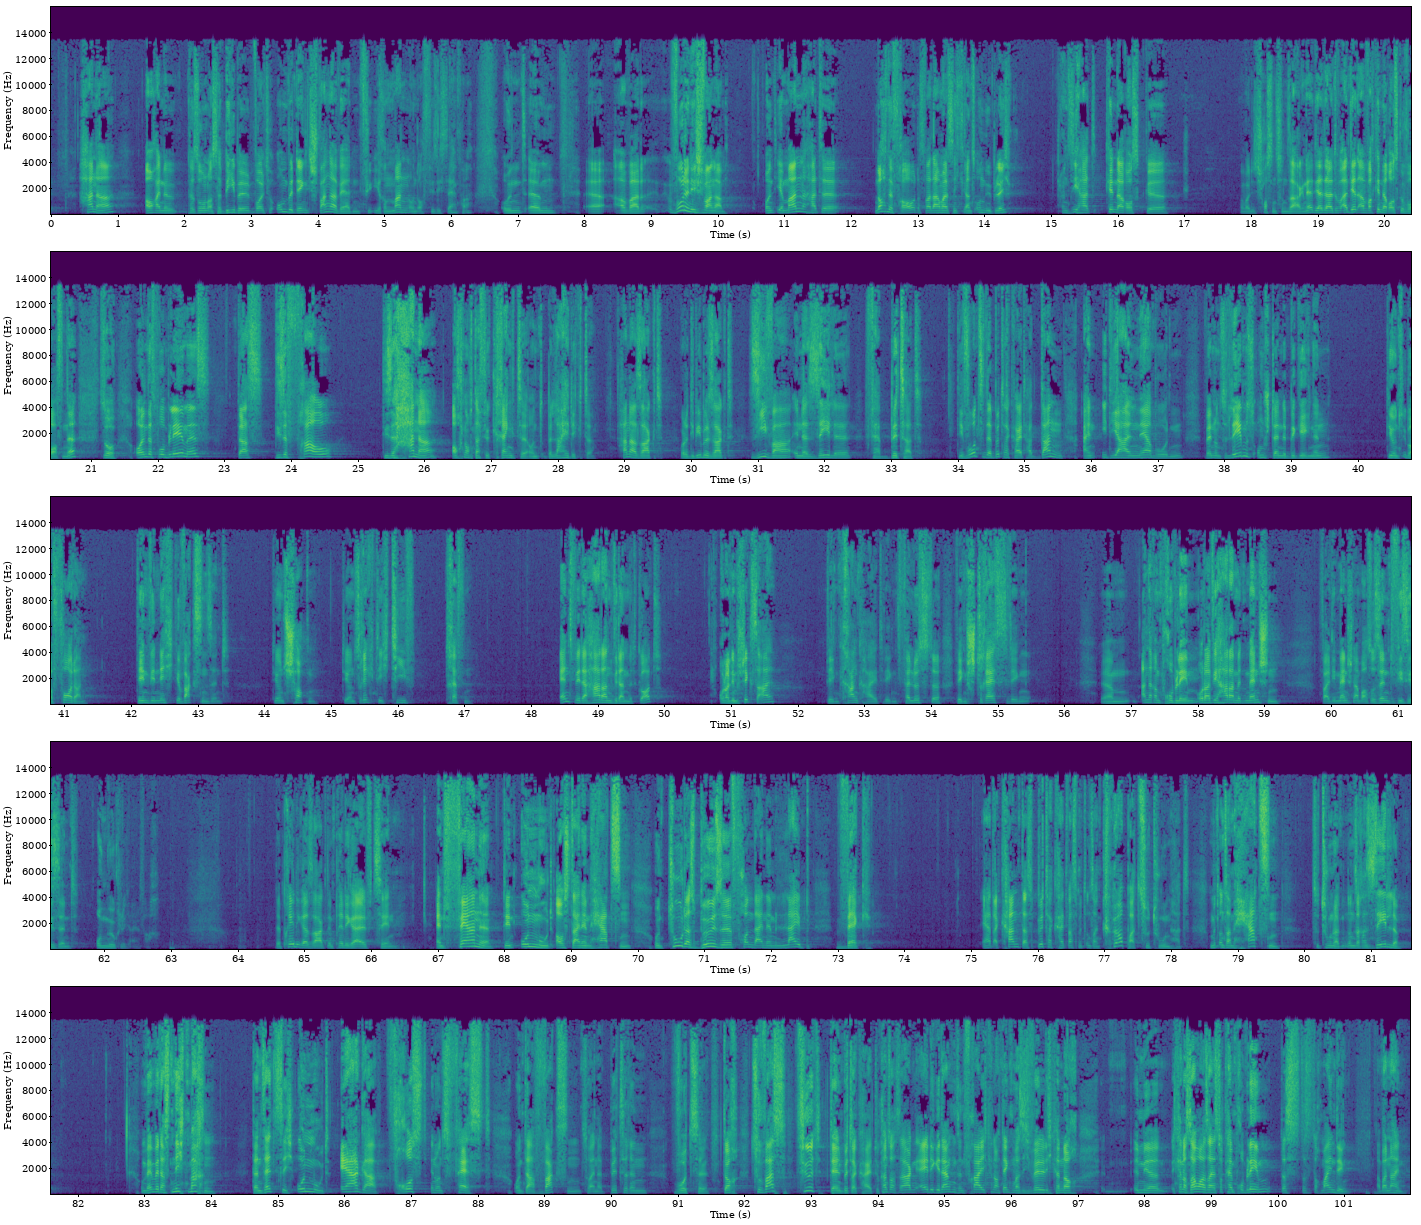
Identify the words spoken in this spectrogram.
Hannah auch eine Person aus der Bibel, wollte unbedingt schwanger werden für ihren Mann und auch für sich selber. Und ähm, äh, aber wurde nicht schwanger. Und ihr Mann hatte noch eine Frau, das war damals nicht ganz unüblich. Und sie hat Kinder rausge weil die Schossen schon sagen, ne? Die hat, halt, die hat einfach Kinder rausgeworfen, ne? So. Und das Problem ist, dass diese Frau, diese Hannah, auch noch dafür kränkte und beleidigte. Hannah sagt, oder die Bibel sagt, Sie war in der Seele verbittert. Die Wurzel der Bitterkeit hat dann einen idealen Nährboden, wenn uns Lebensumstände begegnen, die uns überfordern, denen wir nicht gewachsen sind, die uns schocken, die uns richtig tief treffen. Entweder hadern wir dann mit Gott oder dem Schicksal, wegen Krankheit, wegen Verluste, wegen Stress, wegen ähm, anderen Problemen, oder wir hadern mit Menschen, weil die Menschen aber auch so sind, wie sie sind. Unmöglich einfach. Der Prediger sagt in Prediger 11.10, entferne den Unmut aus deinem Herzen und tu das Böse von deinem Leib weg. Er hat erkannt, dass Bitterkeit was mit unserem Körper zu tun hat, mit unserem Herzen zu tun hat, mit unserer Seele. Und wenn wir das nicht machen, dann setzt sich Unmut, Ärger, Frust in uns fest und darf wachsen zu einer bitteren Wurzel. Doch zu was führt denn Bitterkeit? Du kannst auch sagen, ey, die Gedanken sind frei, ich kann auch denken, was ich will, ich kann doch in mir, ich kann doch sauer sein, ist doch kein Problem, das, das ist doch mein Ding. Aber nein,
